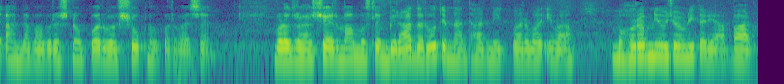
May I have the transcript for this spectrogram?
આ નવા વર્ષનો પર્વ શોકનો પર્વ છે. વડોદરા શહેરમાં મુસ્લિમ બિરાદરો તેમના ધાર્મિક પર્વ એવા મોહરમની ઉજવણી કર્યા બાદ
